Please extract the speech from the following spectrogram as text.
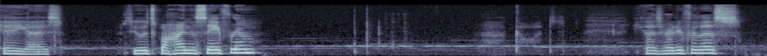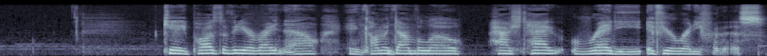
Okay, guys. See what's behind the safe room? God. You guys ready for this? Okay, pause the video right now and comment down below hashtag ready if you're ready for this.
